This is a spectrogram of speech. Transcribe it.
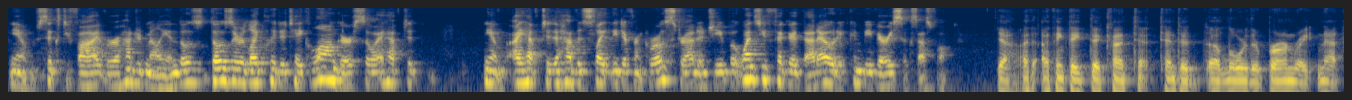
you know, 65 or 100 million. Those, those are likely to take longer. So I have to, you know, I have to have a slightly different growth strategy. But once you've figured that out, it can be very successful. Yeah, I, I think they, they kind of t- tend to uh, lower their burn rate in that.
